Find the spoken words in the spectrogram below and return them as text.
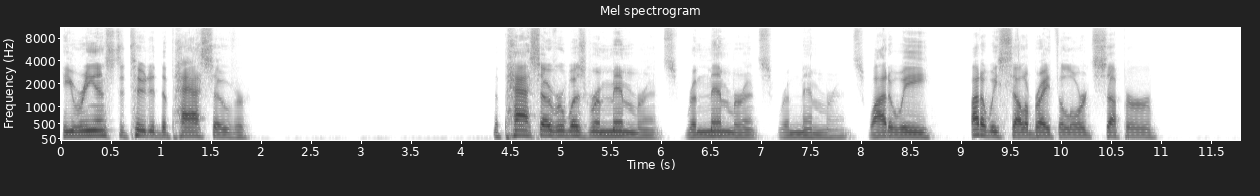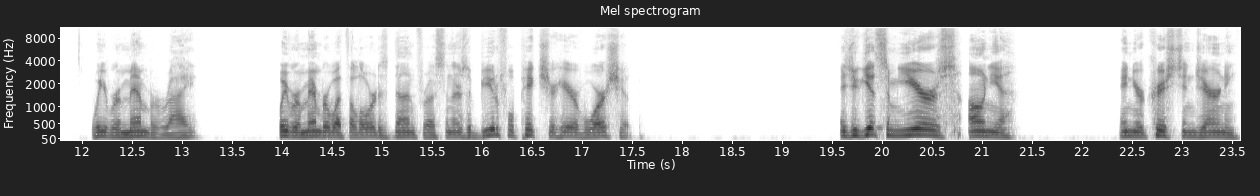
He reinstituted the Passover. The Passover was remembrance, remembrance, remembrance. Why do we why do we celebrate the Lord's Supper? We remember, right? We remember what the Lord has done for us. And there's a beautiful picture here of worship. As you get some years on you in your Christian journey,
